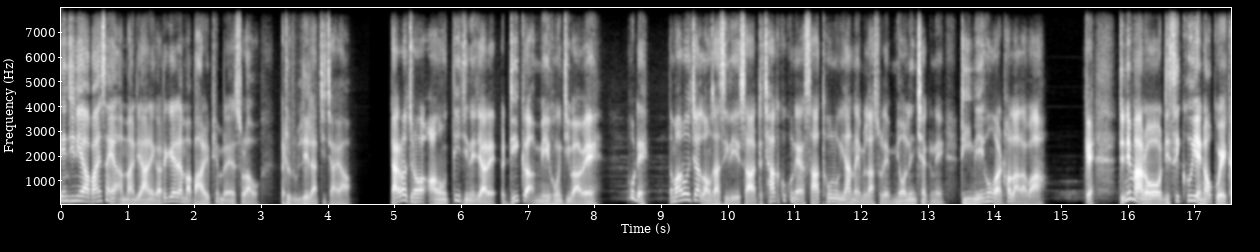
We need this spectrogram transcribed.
အင်ဂျင်နီယာပိုင်းဆိုင်ရာအမှန်တရားတွေကတကယ်တမ်းမှာဘာတွေဖြစ်မလဲဆိုတာကိုအတူတူလေ့လာကြည့်ကြရအောင်ဒါကတော့ကျွန်တော်အားလုံးသိကျင်နေကြတဲ့အဓိကအမေခွန်းကြီးပါပဲဟုတ်တယ် တမားတို့ကြလောင်စားစီတွေအစားတခြားတစ်ခုခုနဲ့အစားထိုးလို့ရနိုင်မလားဆိုတဲ့မျောလင့်ချက်ကနေဒီမေခွန်းကထွက်လာတာပါကဲဒီနေ့မှာတော့ဒီစိတ်ကူးရဲ့နောက်ွယ်က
